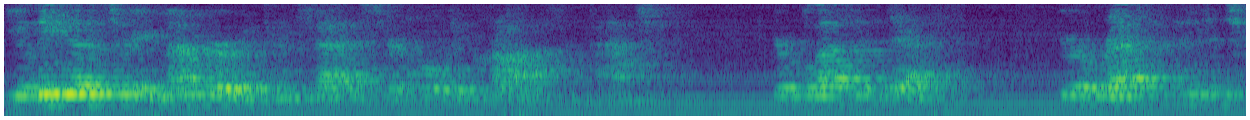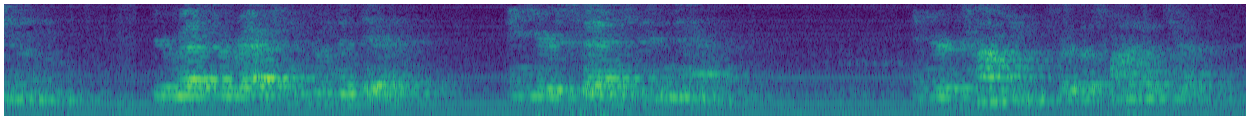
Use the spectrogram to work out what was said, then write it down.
you lead us to remember and confess your holy cross and passion, your blessed death, your rest in the tomb, your resurrection from the dead, and your ascension in heaven, and your coming for the final judgment.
